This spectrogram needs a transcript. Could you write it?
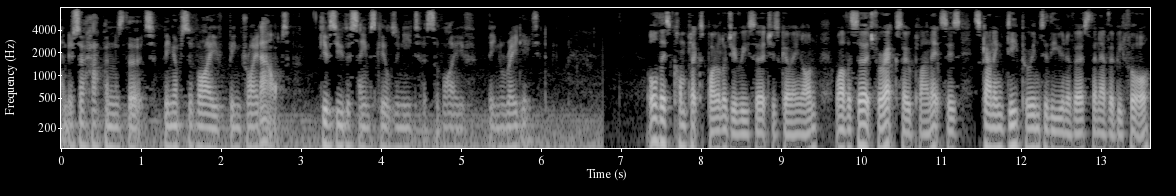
And it so happens that being able to survive being dried out gives you the same skills you need to survive being irradiated. All this complex biology research is going on while the search for exoplanets is scanning deeper into the universe than ever before,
